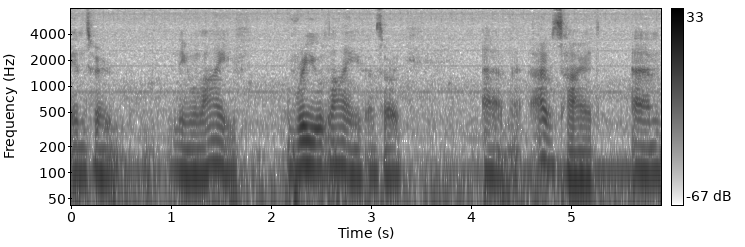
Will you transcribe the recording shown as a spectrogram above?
enter new life, real life. I'm sorry. Um, I was tired. Um,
